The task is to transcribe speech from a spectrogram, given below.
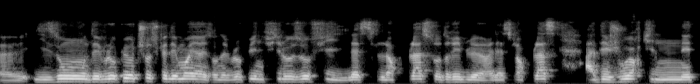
euh, ils ont développé autre chose que des moyens. Ils ont développé une philosophie. Ils laissent leur place aux dribbleurs. Ils laissent leur place à des joueurs qui n'étaient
